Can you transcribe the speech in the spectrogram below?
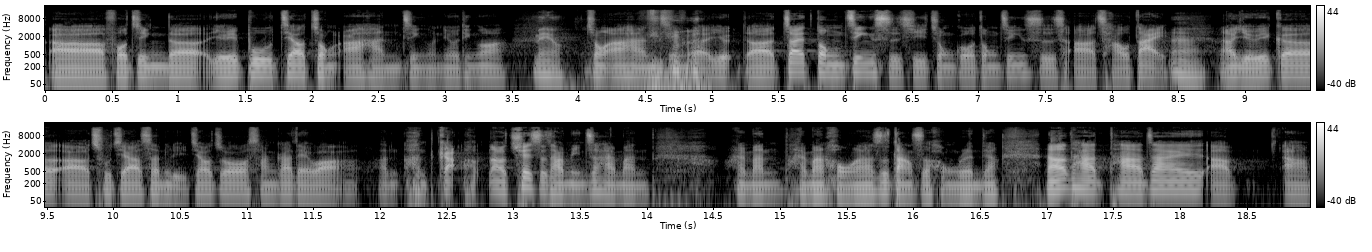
啊、呃佛经的有一部叫《中阿含经》，你有听过吗？没有，中阿含经的 有呃，在东晋时期，中国东晋时啊、朝代，嗯。然后有一个啊、呃出家僧侣叫做桑嘎德瓦，很很高，那、确实他名字还蛮还蛮还蛮红啊，是当时红人这样。然后他他在啊啊。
